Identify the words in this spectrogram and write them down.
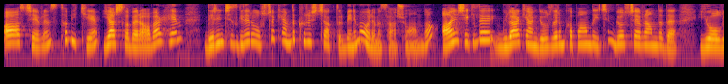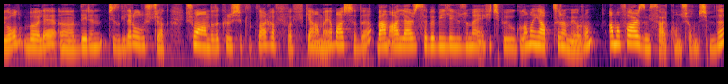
ağız çevreniz tabii ki yaşla beraber hem derin çizgiler oluşacak hem de kırışacaktır. Benim öyle mesela şu anda. Aynı şekilde gülerken gözlerim kapandığı için göz çevremde de yol yol böyle e, derin çizgiler oluşacak. Şu anda da kırışıklıklar hafif hafif gelmeye başladı. Ben alerji sebebiyle yüzüme hiçbir uygulama yaptıramıyorum. Ama farz misal konuşalım şimdi.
